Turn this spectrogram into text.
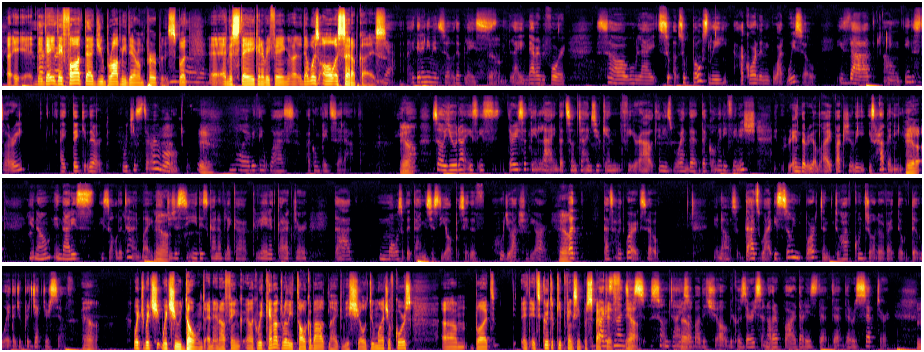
uh, i i- they Our they, they thought that you brought me there on purpose, but No, no, no. And the steak and everything uh, that was all a setup, guys. Yeah, I didn't even saw the place like never before. So like su- supposedly, according what we saw, is that um, in the story, I take you there, which is terrible. Yeah. No, everything was a complete setup. You Yeah. Know? So you don't. It's, it's there is a thin line that sometimes you can figure out, and it's when the the comedy finish, and the real life actually is happening Yeah. you know and that is is all the time like Yeah. you just see this kind of like a created character that most of the time is just the opposite of who you actually are Yeah. but that's how it works so you know so that's why it's so important to have control over the, the way that you project yourself Yeah. Which which which you don't, and and I think like we cannot really talk about like this show too much, of course, um, but it, it's good to keep things in perspective. But it's not yeah. just sometimes Yeah. about the show because there is another part that is the, the, the receptor.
